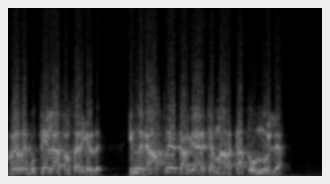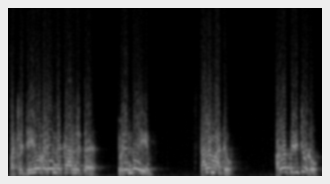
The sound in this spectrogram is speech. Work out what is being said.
വെറുതെ ബുദ്ധിയില്ലാതെ സംസാരിക്കരുത്. ഇന്ന് രാഷ്ട്രീയക്കാർ വിചാരിച്ചാൽ നടക്കാത്ത ഒന്നുമില്ല. പക്ഷെ ജീവപര്യന്തക്കാരനിട്ട് ഇവരെന്തോ ചെയ്യും? സ്ഥലം മാറ്റോ? അതോ പിരിച്ചുവിടോ?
